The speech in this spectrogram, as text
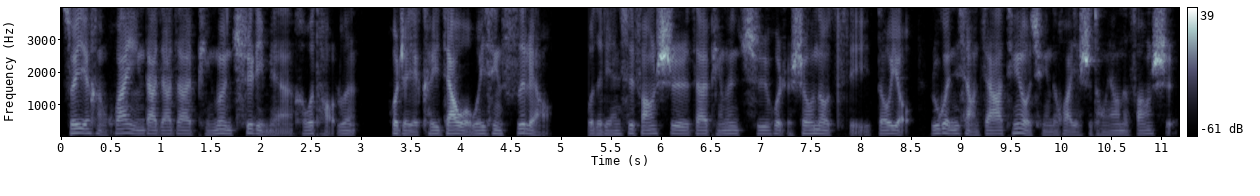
所以也很欢迎大家在评论区里面和我讨论，或者也可以加我微信私聊。我的联系方式在评论区或者 show notes 里都有。如果你想加听友群的话，也是同样的方式。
